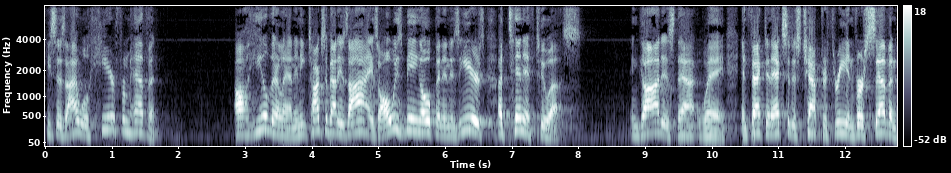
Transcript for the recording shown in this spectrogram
He says, I will hear from heaven. I'll heal their land. And He talks about His eyes always being open and His ears attentive to us. And God is that way. In fact, in Exodus chapter 3 and verse 7,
